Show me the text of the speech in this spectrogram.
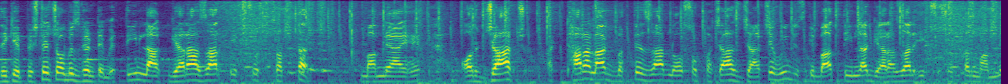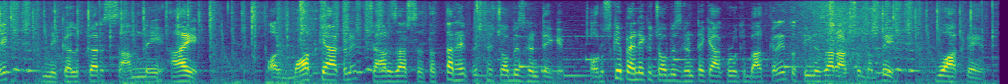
देखिए, पिछले 24 घंटे में तीन लाख ग्यारह हज़ार एक सौ सत्तर मामले आए हैं और जाँच अट्ठारह लाख बत्तीस हज़ार नौ सौ पचास जांचें हुई, जिसके बाद तीन लाख ग्यारह हज़ार एक सौ सत्तर मामले निकलकर सामने आए। और मौत के आंकड़े चार हज़ार सतहत्तर है पिछले 24 घंटे के। और उसके पहले के 24 घंटे के आंकड़ों की बात करें तो तीन हज़ार आठ सौ नब्बे वो आंकड़े हैं।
